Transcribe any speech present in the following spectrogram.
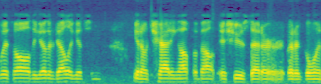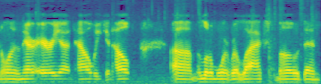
with all the other delegates and, you know, chatting up about issues that are that are going on in their area and how we can help. Um, a little more relaxed mode than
